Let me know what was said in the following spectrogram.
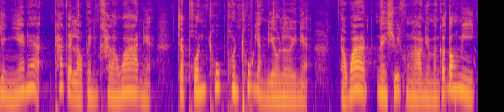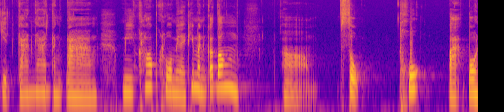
อย่างนี้ยเนี่ยถ้าเกิดเราเป็นคารวาสเนี่ยจะพ้นทุกพ้นทุกอย่างเดียวเลยเนี่ยแต่ว่าในชีวิตของเราเนี่ยมันก็ต้องมีกิจการงานต่างๆ มีครอบครัวมีอะไรที่มันก็ต้องอสุขทุกปะปน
